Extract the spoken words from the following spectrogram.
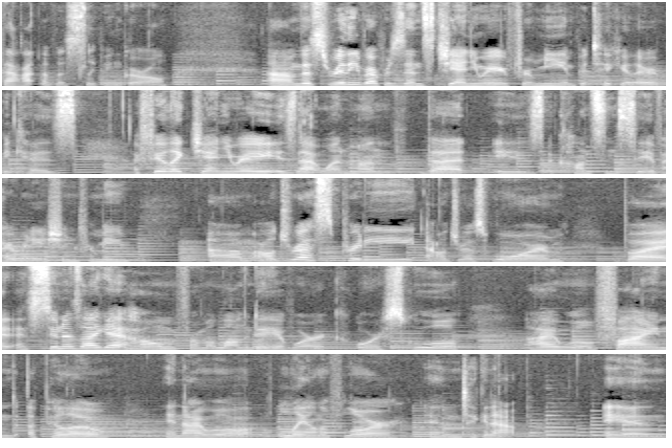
that of a sleeping girl. Um, this really represents January for me in particular because I feel like January is that one month that is a constant state of hibernation for me. Um, I'll dress pretty, I'll dress warm, but as soon as I get home from a long day of work or school, I will find a pillow and I will lay on the floor and take a nap. And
